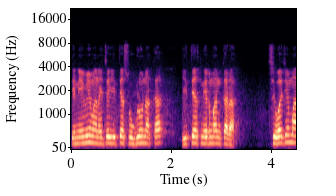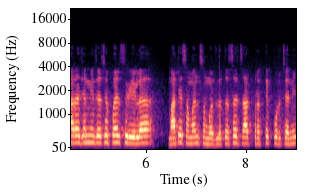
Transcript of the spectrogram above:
ते नेहमी म्हणायचे इतिहास उघडू नका इतिहास निर्माण करा. शिवाजी महाराजांनी जसं पर स्त्रीला माते समान समजलं तसंच आज प्रत्येक पुरुषांनी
